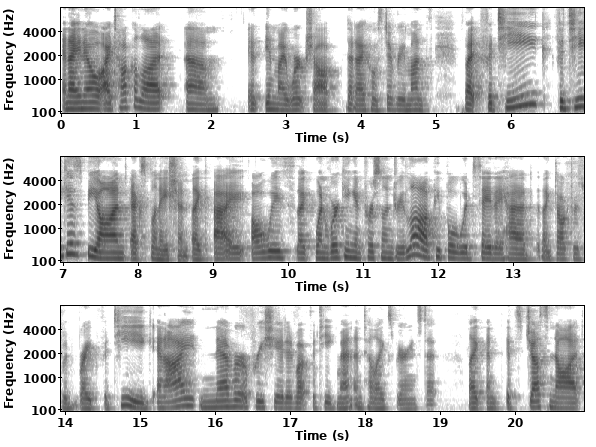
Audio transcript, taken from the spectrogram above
And I know I talk a lot um, in my workshop that I host every month but fatigue fatigue is beyond explanation. Like i always like when working in personal injury law people would say they had like doctors would write fatigue and i never appreciated what fatigue meant until i experienced it. Like and it's just not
